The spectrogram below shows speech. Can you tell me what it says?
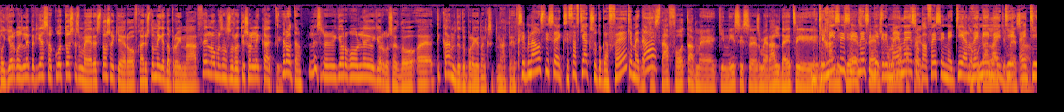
Ο Γιώργος λέει: Παιδιά, σας ακούω τόσες μέρες, τόσο καιρό. Ευχαριστούμε για τα πρωινά. Θέλω όμως να σας ρωτήσω, λέει κάτι. Ρώτα. Λες, ρε Γιώργο, λέει ο Γιώργος εδώ, ε, τι κάνετε το πρωί όταν ξυπνάτε; Ξυπνάω στις 6. Θα φτιάξω τον καφέ και Με μετά. κλειστά φώτα, με κινήσεις Σμεράλντα έτσι. Οι κινήσεις μηχανικές, είναι ξέρεις που είναι ο συγκεκριμένες. καφές. Ο καφές είναι εκεί. Αν Το δεν είναι κουταλάκι εκεί. μέσα. Εκεί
